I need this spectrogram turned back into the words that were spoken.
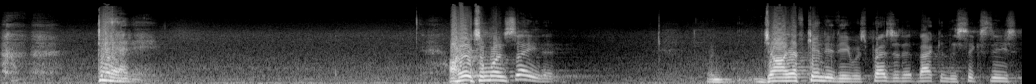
Daddy. I heard someone say that when John F. Kennedy was president back in the 60s,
